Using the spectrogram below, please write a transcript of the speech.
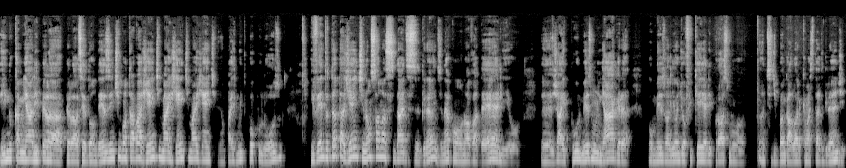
indo caminhar ali pela, pelas redondezas, a gente encontrava gente, mais gente, mais gente. É um país muito populoso. E vendo tanta gente, não só nas cidades grandes, né, como Nova Delhi ou é, Jaipur, mesmo em Agra, ou mesmo ali onde eu fiquei, ali próximo, antes de Bangalore, que é uma cidade grande,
